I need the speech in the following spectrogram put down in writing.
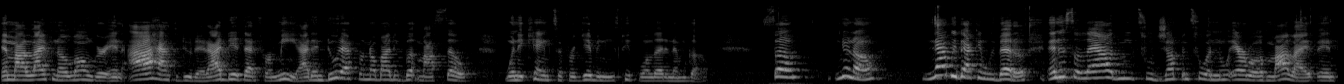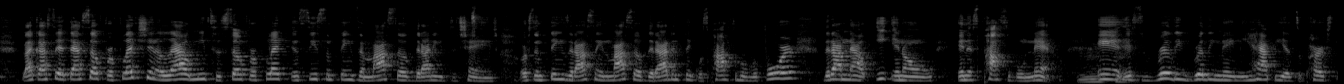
in my life no longer. And I have to do that. I did that for me. I didn't do that for nobody but myself when it came to forgiving these people and letting them go. So, you know, now we back and we better. And it's allowed me to jump into a new era of my life. And like i said that self-reflection allowed me to self-reflect and see some things in myself that i need to change. Or some things that i seen in myself that i didn't think was possible before that i'm now eating on and it's possible now. Mm-hmm. and it's really really made me happy as a person.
